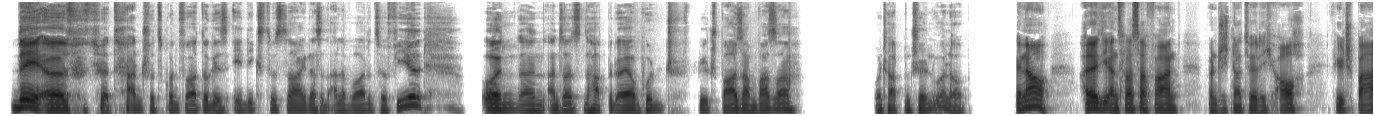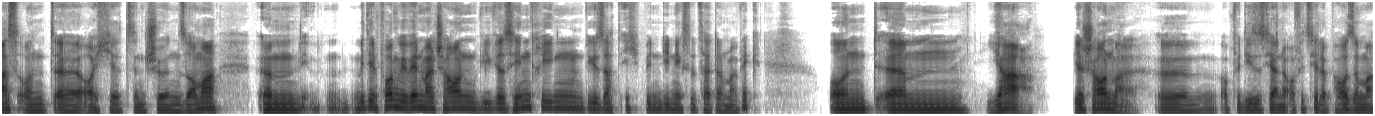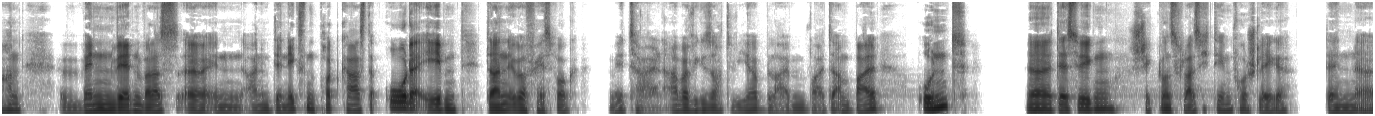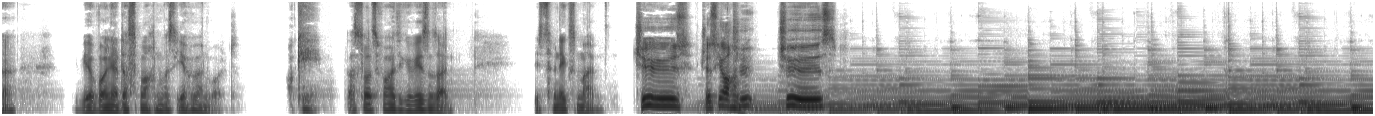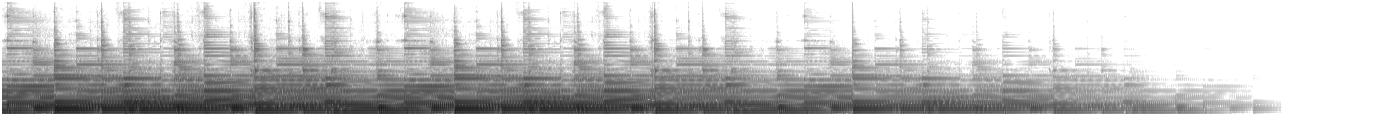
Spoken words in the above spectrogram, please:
Nee, äh, für Datenschutzgrundverordnung ist eh nichts zu sagen. Das sind alle Worte zu viel. Und äh, ansonsten habt mit eurem Hund viel Spaß am Wasser und habt einen schönen Urlaub. Genau. Alle, die ans Wasser fahren, wünsche ich natürlich auch viel Spaß und äh, euch jetzt einen schönen Sommer. Ähm, mit den Folgen, wir werden mal schauen, wie wir es hinkriegen. Wie gesagt, ich bin die nächste Zeit dann mal weg. Und ähm, ja, wir schauen mal, äh, ob wir dieses Jahr eine offizielle Pause machen. Wenn, werden wir das äh, in einem der nächsten Podcasts oder eben dann über Facebook mitteilen. Aber wie gesagt, wir bleiben weiter am Ball und äh, deswegen schickt uns fleißig Themenvorschläge, denn äh, wir wollen ja das machen, was ihr hören wollt. Okay, das soll es für heute gewesen sein. Bis zum nächsten Mal. Tschüss. Tschüss, Jochen. Tschüss.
